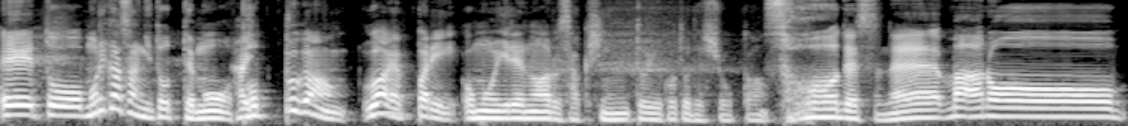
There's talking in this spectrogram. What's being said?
えー、と森川さんにとっても「はい。トップガン」はやっぱり思い入れのある作品ということでしょうか？そうですね、まああの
